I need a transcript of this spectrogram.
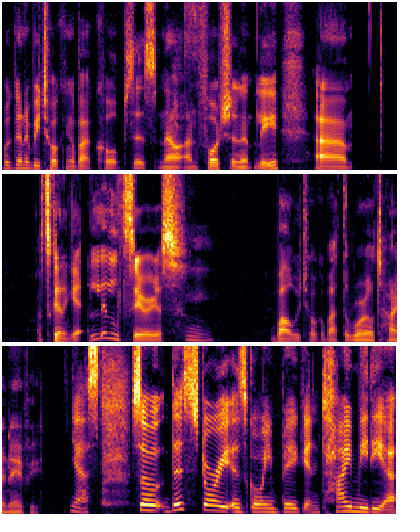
We're going to be talking about corpses. Now, unfortunately, um, it's going to get a little serious while we talk about the Royal Thai Navy. Yes. So this story is going big in Thai media.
